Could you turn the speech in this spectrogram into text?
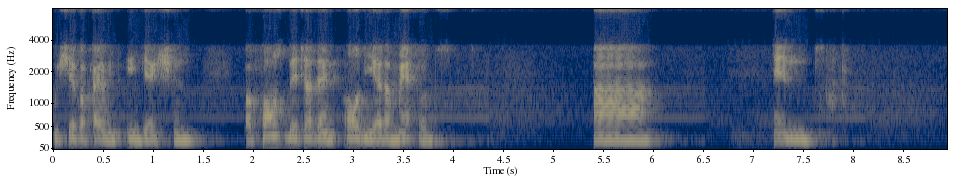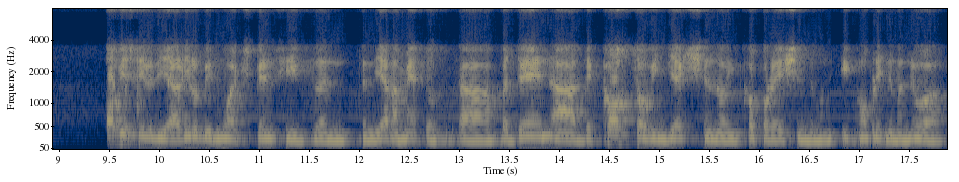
whichever kind of injection, performs better than all the other methods. Uh, and obviously they are a little bit more expensive than, than the other methods, uh, but then uh, the cost of injection or incorporation, the, incorporating the manure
